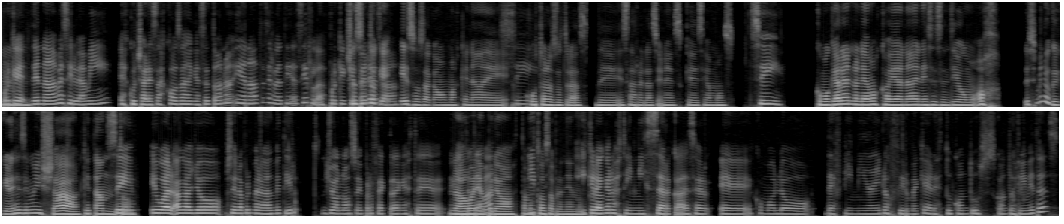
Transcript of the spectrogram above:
Porque Mm. de nada me sirve a mí escuchar esas cosas en ese tono y de nada te sirve a ti decirlas. Porque qué Yo siento pereza. que eso sacamos más que nada de Sí. justo nosotras, de esas relaciones que decíamos. Sí, Como que ahora no le damos cabida a nada en ese sentido, como, oh, decime lo que querés decirme y ya, qué tanto. sí. Igual acá yo soy la primera en admitir, yo no soy perfecta en este, en No, este bueno, tema. pero estamos Y- todos aprendiendo. Y creo que no estoy ni cerca de ser eh, como lo definida y lo firme que eres tú con tus, con tus límites.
